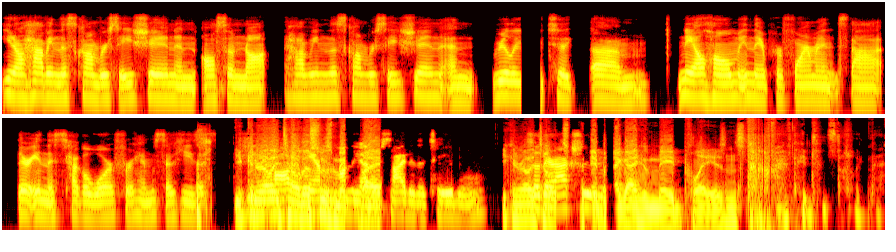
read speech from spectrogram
you know having this conversation and also not having this conversation and really to um nail home in their performance that they're in this tug of war for him so he's You can he's really tell this was camera on the by other side of the table. you can really so tell they're it's actually- made by a guy who made plays and stuff. they did stuff like that.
